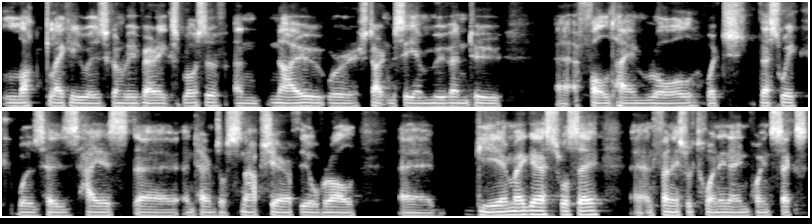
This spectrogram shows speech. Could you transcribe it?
looked like he was going to be very explosive. And now we're starting to see him move into a full time role, which this week was his highest uh, in terms of snap share of the overall uh, game, I guess we'll say, uh, and finished with 29.6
